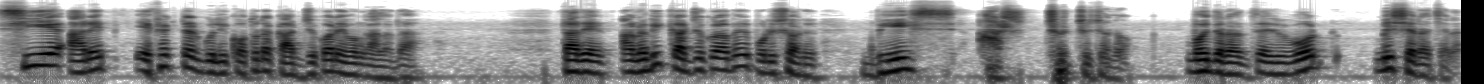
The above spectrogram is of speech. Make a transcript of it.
সিএআরএফ এফেক্টরগুলি কতটা কার্যকর এবং আলাদা। তাদের আণবিক কার্যকলাপের পরিসর বেশ আশ্চর্যজনক। বৈদ্যনাথের রিপোর্ট বিশ্বের রচনা।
